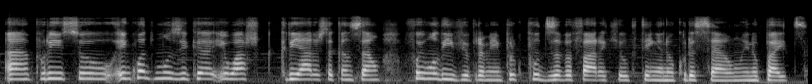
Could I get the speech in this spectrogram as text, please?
Uh, por isso, enquanto música, eu acho que criar esta canção foi um alívio para mim, porque pude desabafar aquilo que tinha no coração e no peito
